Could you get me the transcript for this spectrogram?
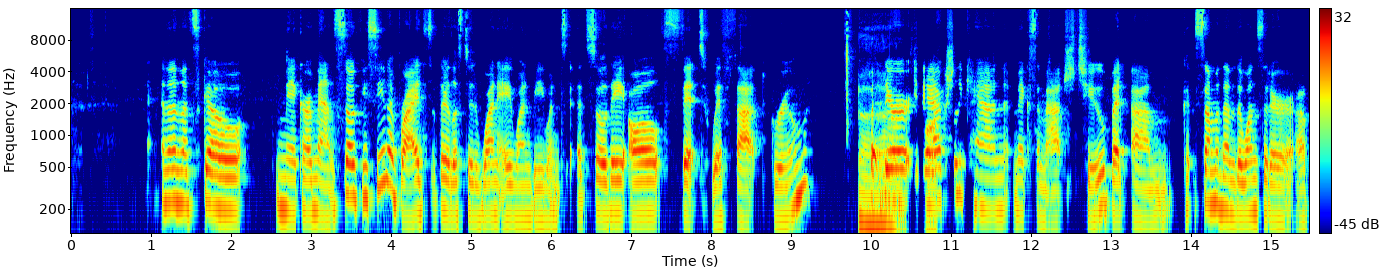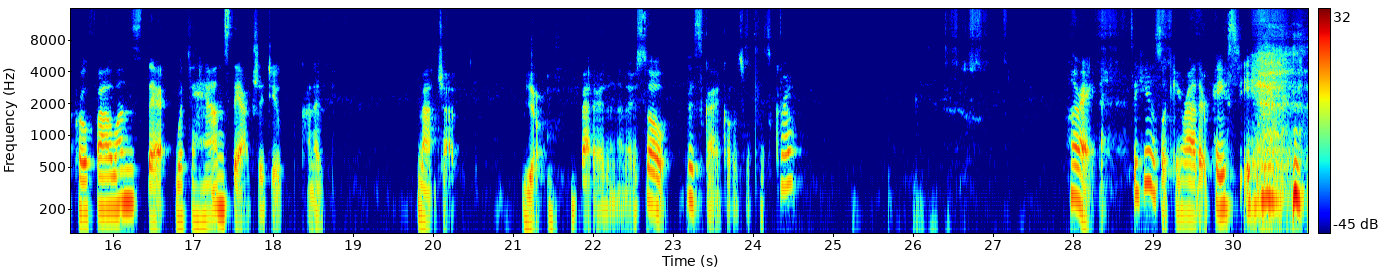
then let's go make our mans. So if you see the brides, they're listed 1A, 1B, 1 so they all fit with that groom. But they're they smart. actually can mix and match too. But um, some of them, the ones that are uh, profile ones, that with the hands, they actually do kind of match up yeah. better than others. So this guy goes with this girl. All right. So he was looking rather pasty.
